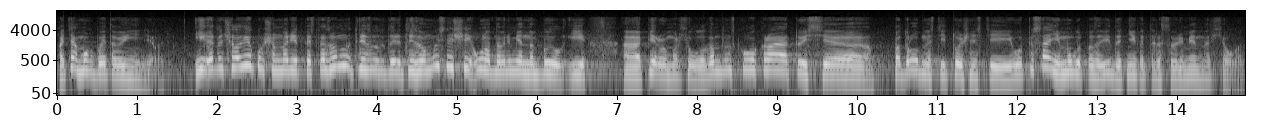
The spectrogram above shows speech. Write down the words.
хотя мог бы этого и не делать. И этот человек, в общем, на редкость трезвомыслящий, он одновременно был и э, первым археологом Донского края, то есть э, подробности и точности его описания могут позавидовать некоторые современные археологи.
